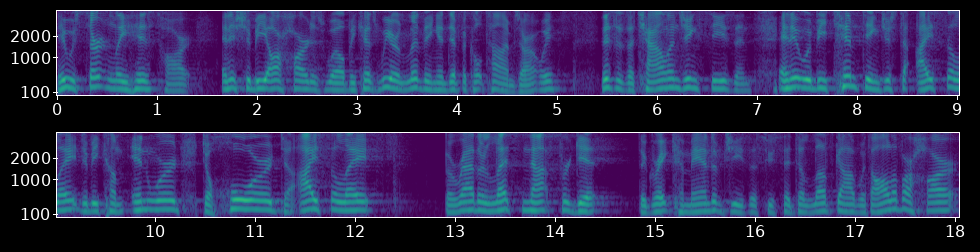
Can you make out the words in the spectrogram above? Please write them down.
It was certainly his heart, and it should be our heart as well because we are living in difficult times, aren't we? This is a challenging season, and it would be tempting just to isolate, to become inward, to hoard, to isolate. But rather, let's not forget the great command of Jesus, who said to love God with all of our heart,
